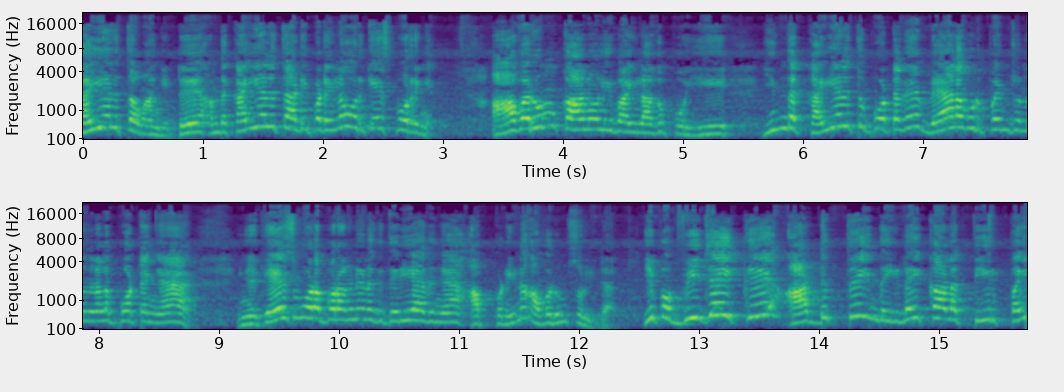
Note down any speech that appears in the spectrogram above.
கையெழுத்த வாங்கிட்டு அந்த கையெழுத்து அடிப்படையில ஒரு கேஸ் போடுறீங்க. அவரும் காணொளி வாயிலாக போய் இந்த கையெழுத்து போட்டதே வேலை கொடுப்பேன்னு சொன்னதுனால போட்டேங்க. இங்க கேஸ் போட போறாங்கன்னு எனக்கு தெரியாதுங்க அப்படின்னு அவரும் சொல்லிட்டார். இப்ப விஜய்க்கு அடுத்து இந்த இடைக்கால தீர்ப்பை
